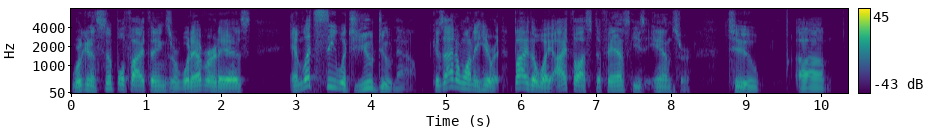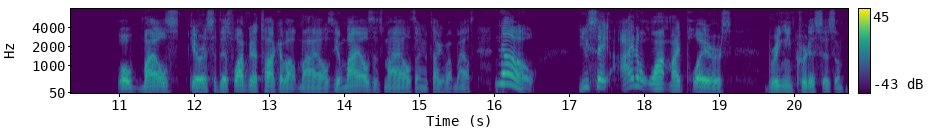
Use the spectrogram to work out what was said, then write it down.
We're going to simplify things or whatever it is. And let's see what you do now because I don't want to hear it. By the way, I thought Stefanski's answer to, uh, well, Myles Garrett said this. Well, I'm going to talk about Myles. You know, Myles is Myles. I'm going to talk about Myles. No, you say I don't want my players bringing criticism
